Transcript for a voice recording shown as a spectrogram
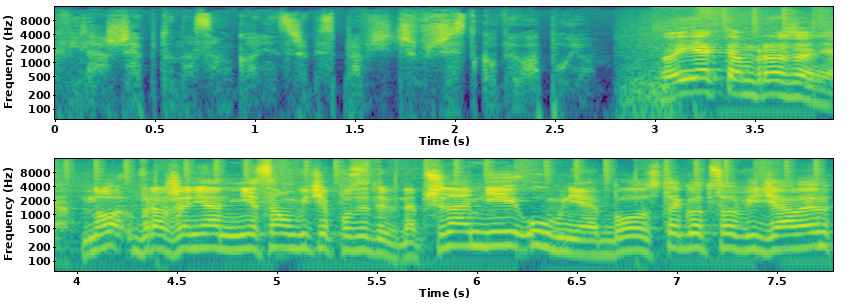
chwila szeptu na sam koniec, żeby sprawdzić, czy wszystko wyłapują. No i jak tam wrażenia? No, wrażenia niesamowicie pozytywne, przynajmniej u mnie, bo z tego co widziałem,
